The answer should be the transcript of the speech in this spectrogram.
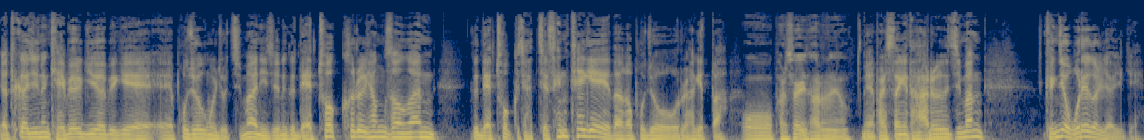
여태까지는 개별 기업에게 보조금을 줬지만 이제는 그 네트워크를 형성한 그 네트워크 자체 생태계에다가 보조를 하겠다. 오 발상이 다르네요. 네, 발상이 다르지만 굉장히 오래 걸려 이게.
